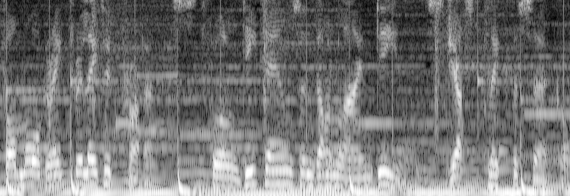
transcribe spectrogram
For more great related products, full details and online deals just click the circle.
